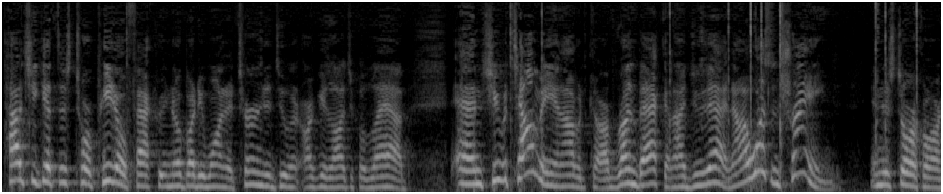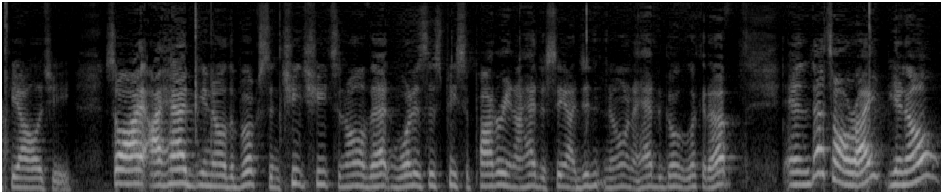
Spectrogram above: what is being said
How did she get this torpedo factory nobody wanted turned into an archaeological lab? And she would tell me, and I would I'd run back and I'd do that. Now, I wasn't trained in historical archaeology. So I, I, had, you know, the books and cheat sheets and all of that, and what is this piece of pottery? And I had to say I didn't know, and I had to go look it up and that's all right, you know.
